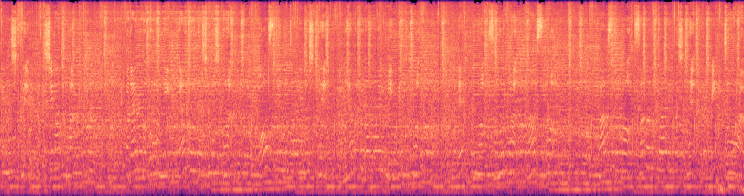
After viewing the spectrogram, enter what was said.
わりまして柴田ただいまからに来場いたしました大瀬に代わりまして宮本が入りレフトレフトの佐野がファーストファーストの佐野に代わりましてピッチャー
